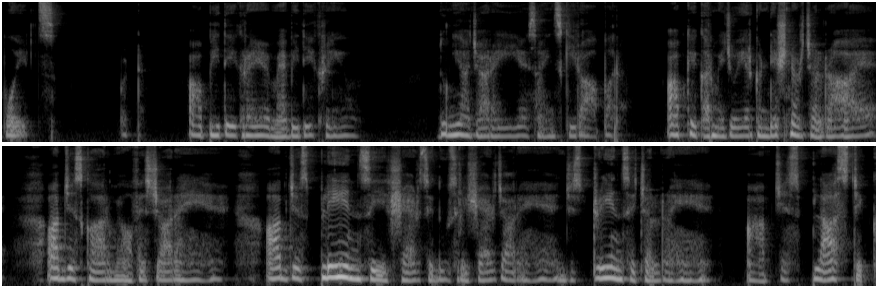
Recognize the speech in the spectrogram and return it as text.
पोइट्स बट आप भी देख रहे हैं, मैं भी देख रही हूँ। दुनिया जा रही है साइंस की राह पर। आपके घर में जो एयर कंडीशनर चल रहा है, आप जिस कार में ऑफ़िस जा रहे हैं, आप जिस प्लेन से एक शहर से दूसरे शहर जा रहे हैं, जिस ट्रेन से चल रहे हैं, आप जिस प्लास्टिक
